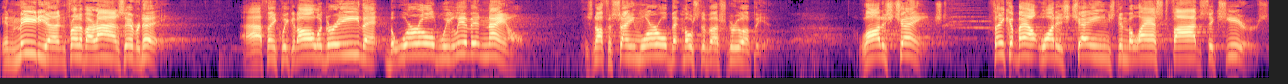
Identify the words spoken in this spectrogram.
in media in front of our eyes every day. I think we could all agree that the world we live in now is not the same world that most of us grew up in. A lot has changed. Think about what has changed in the last five, six years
